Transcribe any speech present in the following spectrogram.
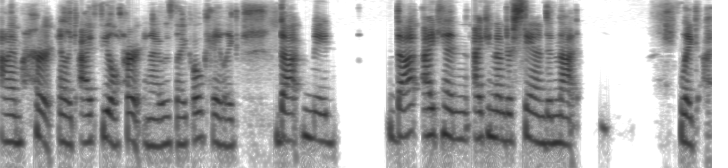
I'm hurt, and, like I feel hurt, and I was like, okay, like that made that I can I can understand, and that like I,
